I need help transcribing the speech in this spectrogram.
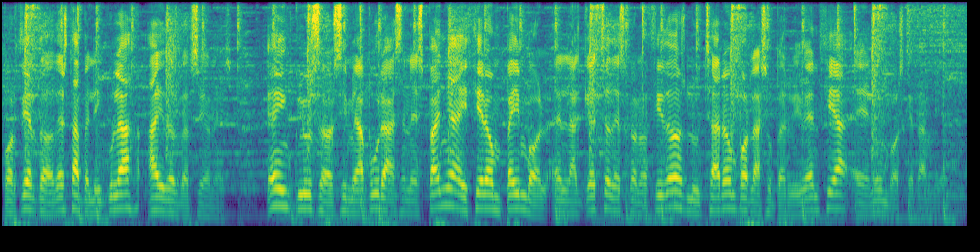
Por cierto, de esta película hay dos versiones. E incluso, si me apuras, en España hicieron Paintball, en la que ocho desconocidos lucharon por la supervivencia en un bosque también.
